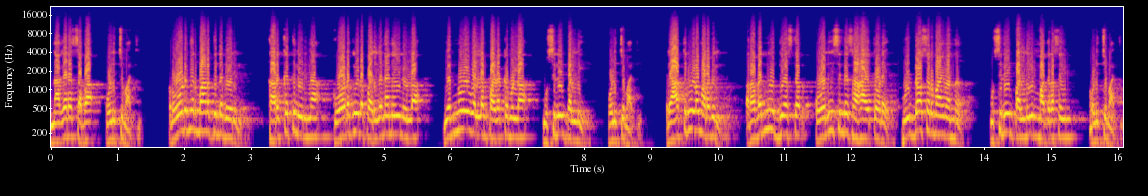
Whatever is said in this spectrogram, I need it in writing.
നഗരസഭ പൊളിച്ചു മാറ്റി. റോഡ് നിർമ്മാണത്തിന്റെ പേരിൽ തർക്കത്തിലിരുന്ന കോടതിയുടെ പരിഗണനയിലുള്ള എണ്ണൂറ് കൊല്ലം പഴക്കമുള്ള മുസ്ലിം പള്ളി പൊളിച്ചു മാറ്റി. രാത്രിയുടെ മറവിൽ റവന്യൂ ഉദ്യോഗസ്ഥർ പോലീസിന്റെ സഹായത്തോടെ ബുൾഡോസറുമായി വന്ന് മുസ്ലിം പള്ളിയും മദ്രസയും പൊളിച്ചു മാറ്റി.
